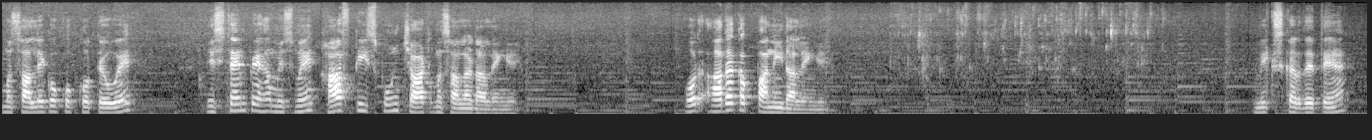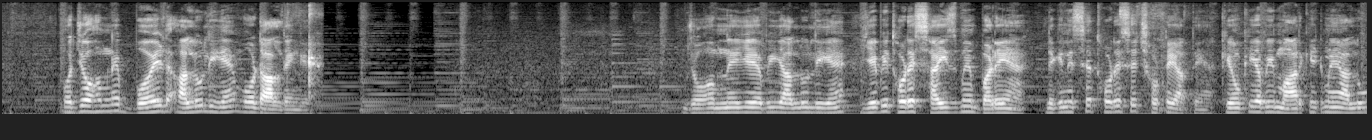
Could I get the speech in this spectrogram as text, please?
मसाले को कुक होते हुए। इस टाइम पे हम इसमें हाफ़ टी स्पून चाट मसाला डालेंगे और आधा कप पानी डालेंगे। मिक्स कर देते हैं और जो हमने बॉयल्ड आलू लिए हैं वो डाल देंगे। जो हमने ये अभी आलू लिए हैं, ये भी थोड़े साइज़ में बड़े हैं, लेकिन इससे थोड़े से छोटे आते हैं, क्योंकि अभी मार्केट में आलू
